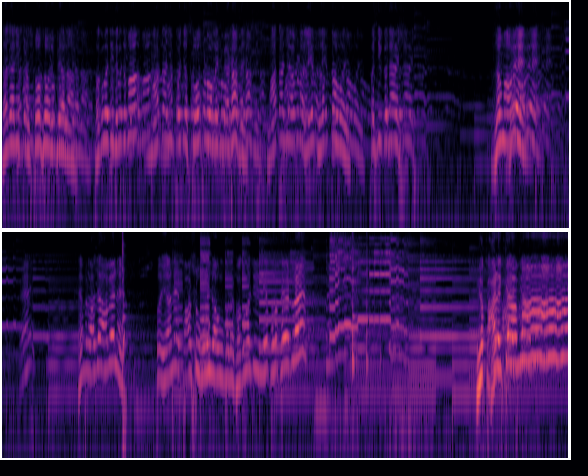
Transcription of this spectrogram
દાદાની પણ સો સો રૂપિયાના. ભગવતી જગતમાં માતાજી પોતે સોપડો લઈને બેઠા છે. માતાજી આપણા લેખ લખતા હોય. પછી કદાચ જમ આવે. હે? એમ રાજા આવે ને તો એને પાછું વળી જવું પડે. ભગવતી લેખ લખે એટલે? એ કાળક્યામાં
